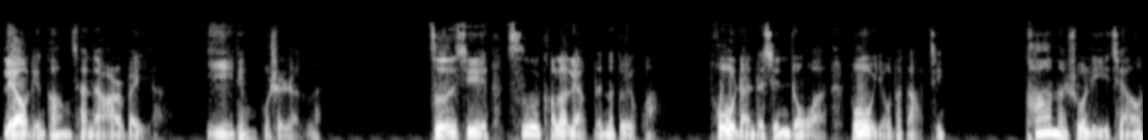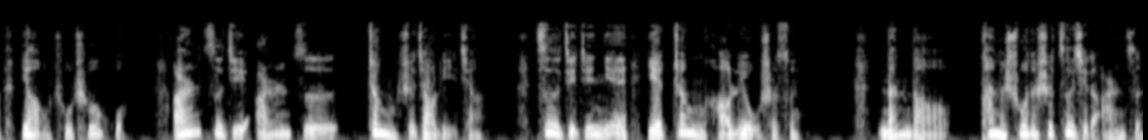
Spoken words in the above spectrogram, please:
料定刚才那二位呀，一定不是人了。仔细思考了两人的对话，突然这心中啊不由得大惊。他们说李强要出车祸，而自己儿子……”正是叫李强，自己今年也正好六十岁，难道他们说的是自己的儿子？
